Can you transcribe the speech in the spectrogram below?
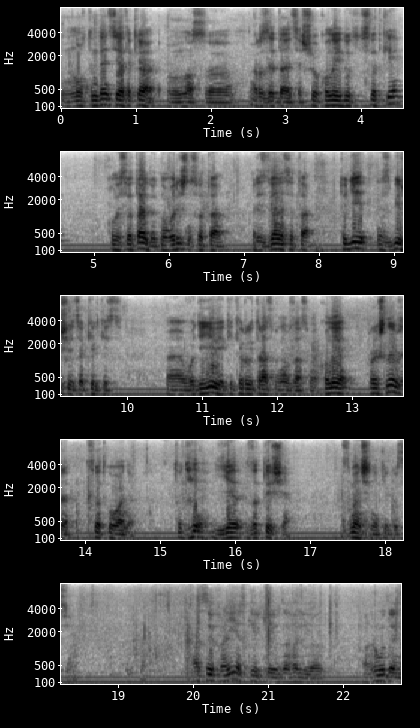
Ну, тенденція така у нас е, розглядається, що коли йдуть святки, коли свята йдуть, новорічні свята, різдвяні свята, тоді збільшується кількість е, водіїв, які керують транспортним засобом. Коли пройшли вже святкування, тоді є затища, зменшення кількості. А цифра є, скільки взагалі? От, грудень,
